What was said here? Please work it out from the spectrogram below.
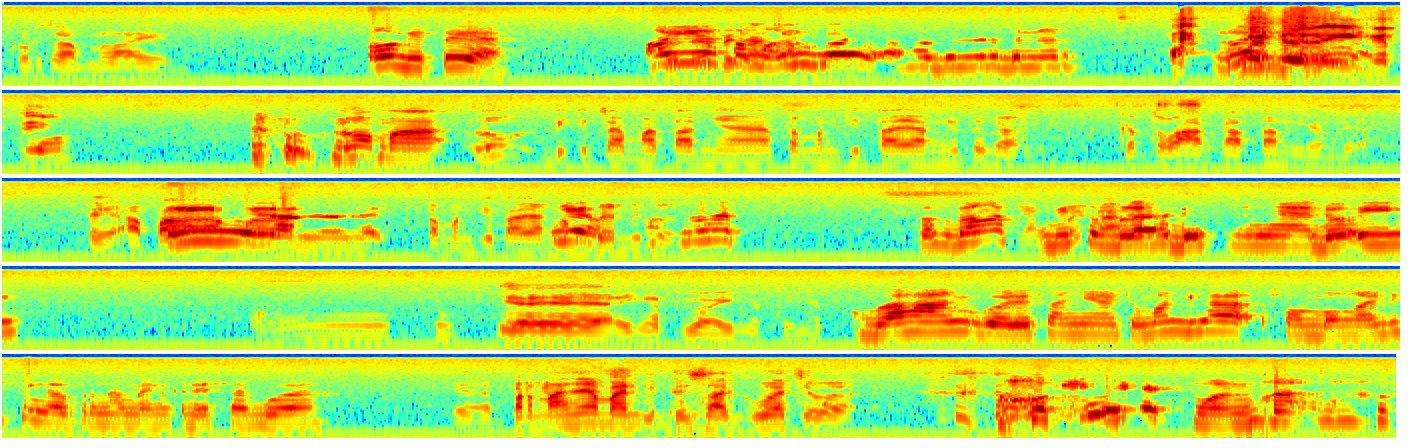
kursan lain. Oh gitu ya oh iya sama lu oh, bener-bener lu Gue di udah mana? inget ya. Lu sama lu di kecamatannya teman kita yang itu kan, ketua angkatan kan dia. Eh, apa iya apa teman kita yang iya ngeband itu? pas banget pas banget Yang di PKN. sebelah desanya doi Oh. Iya, iya, iya, inget gua, inget, inget. sebelahan gue desanya cuman dia sombong aja sih nggak pernah main ke desa gue Ya, pernahnya main ke desa gua coba. oke mohon maaf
